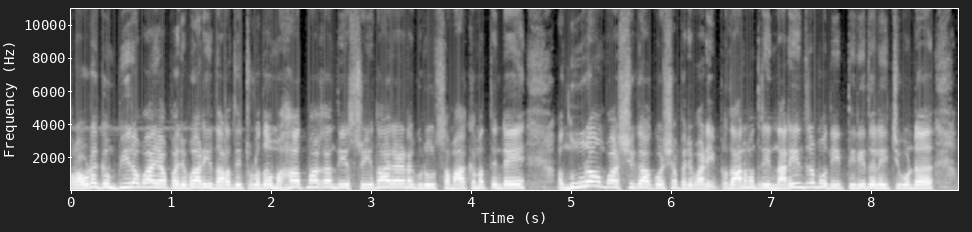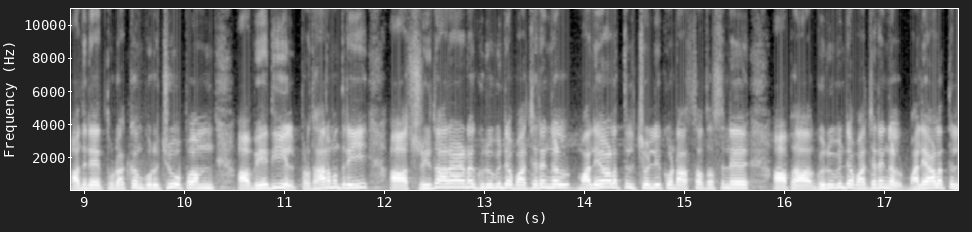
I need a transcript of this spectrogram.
പ്രൗഢഗംഭീരമായ പരിപാടി നടന്നിട്ടുള്ളത് മഹാത്മാഗാന്ധി ശ്രീനാരായണ ഗുരു സമാഗമത്തിന്റെ നൂറാം വാർഷികാഘോഷ പരിപാടി. പ്രധാനമന്ത്രി നരേന്ദ്രമോദി തിരിതെളിയിച്ചുകൊണ്ട് അതിന്റെ തുടക്കം കുറിച്ചു. ഒപ്പം ആ വേദിയിൽ പ്രധാനമന്ത്രി ശ്രീനാരായണ ഗുരുവിന്റെ വചനങ്ങൾ മലയാളത്തിൽ ചൊല്ലിക്കൊണ്ട് ആ സദസ്സിന് ഗുരുവിന്റെ വചനങ്ങൾ മലയാളത്തിൽ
